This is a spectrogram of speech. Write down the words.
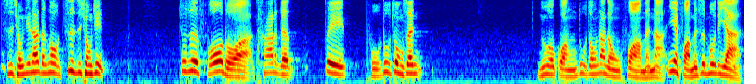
知穷尽，他能够知之穷尽，就是佛陀啊，他那个对普度众生，如果广度中那种法门呐，因为法门是目的啊，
